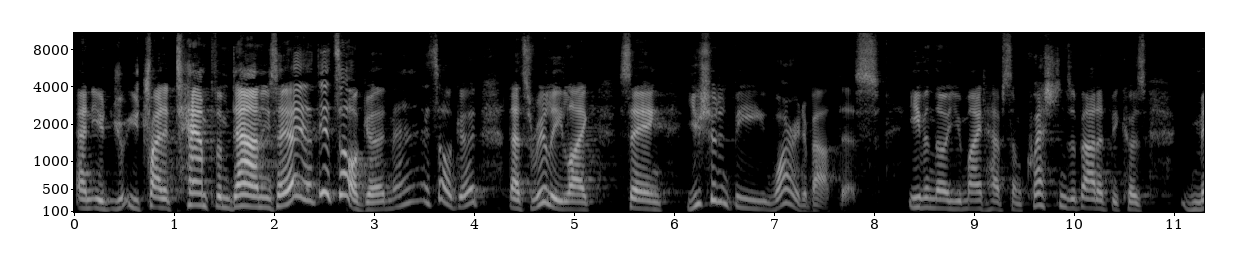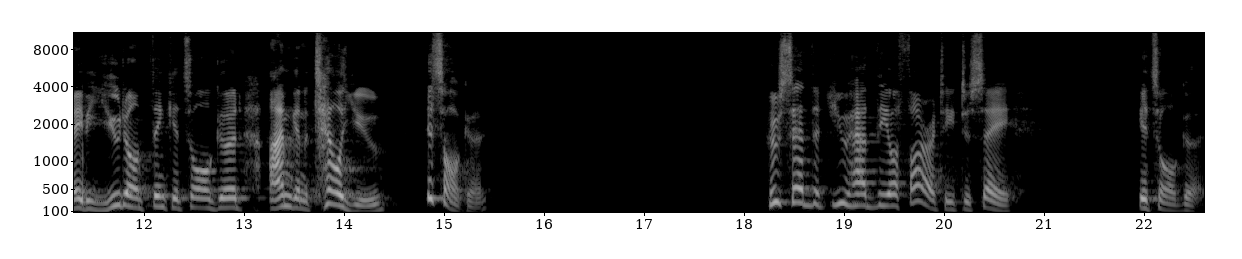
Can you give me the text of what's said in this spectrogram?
and you, you try to tamp them down and you say, hey, it's all good, man. It's all good. That's really like saying, you shouldn't be worried about this, even though you might have some questions about it because maybe you don't think it's all good. I'm going to tell you it's all good. Who said that you had the authority to say it's all good?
